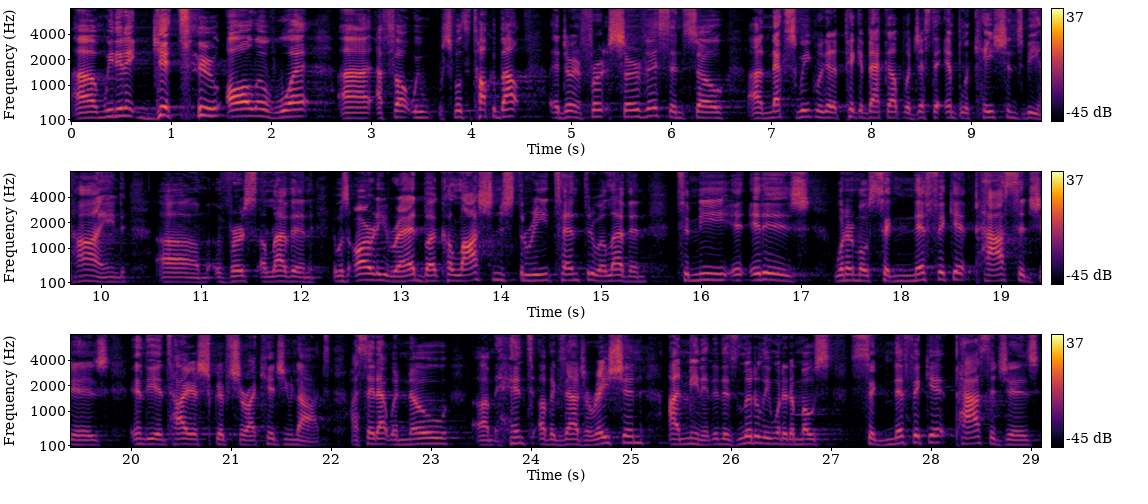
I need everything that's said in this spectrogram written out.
Uh, we didn't get to all of what uh, I felt we were supposed to talk about uh, during first service. And so uh, next week, we're going to pick it back up with just the implications behind um, verse 11. It was already read, but Colossians 3 10 through 11, to me, it, it is one of the most significant passages in the entire scripture. I kid you not. I say that with no um, hint of exaggeration. I mean it. It is literally one of the most significant passages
